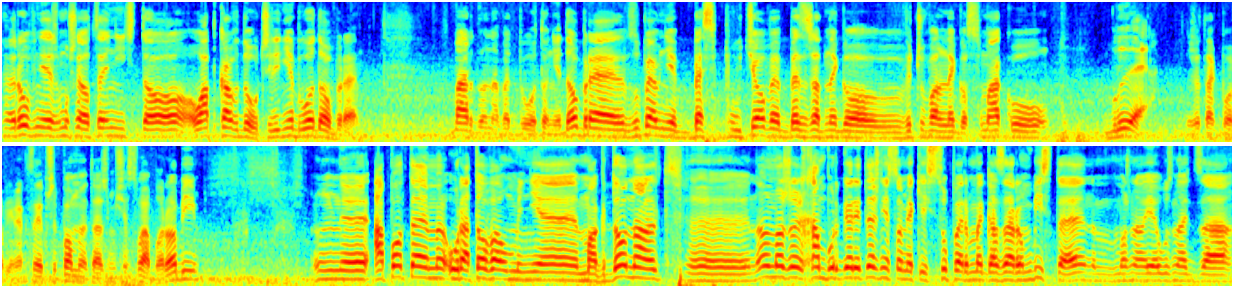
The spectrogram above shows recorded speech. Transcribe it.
również muszę ocenić to łapka w dół, czyli nie było dobre. Bardzo nawet było to niedobre, zupełnie bezpłciowe, bez żadnego wyczuwalnego smaku. Ble, że tak powiem. Jak sobie przypomnę, to aż mi się słabo robi. Mm, A potem uratował mnie McDonald's. E, No może hamburgery też nie są jakieś super mega zarąbiste. No, Można je uznać za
